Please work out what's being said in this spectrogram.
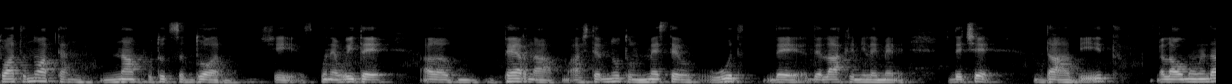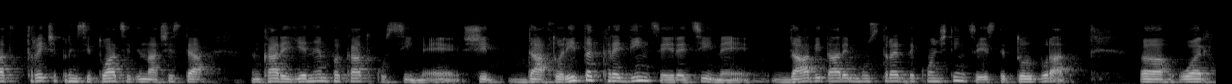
toată noaptea n-am putut să dorm. Și spune, uite, uh, perna, așternutul meste ud de, de lacrimile mele. De ce? David, la un moment dat, trece prin situații din acestea în care e neîmpăcat cu sine și datorită credinței reține, David are mustrări de conștiință, este tulburat. Uh, ori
